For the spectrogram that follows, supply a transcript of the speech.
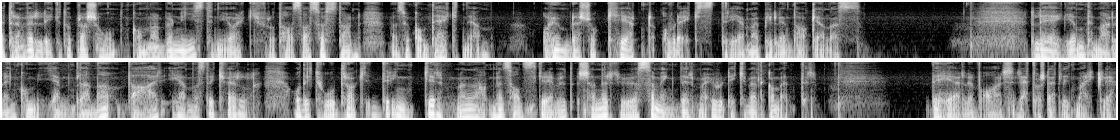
Etter en vellykket operasjon kom Bernice til New York for å ta seg av søsteren mens hun kom til hektene igjen, og hun ble sjokkert over det ekstreme pilleinntaket hennes. Legen til Marilyn kom hjem til henne hver eneste kveld, og de to drakk drinker mens han skrev ut sjenerøse mengder med ulike medikamenter. Det hele var rett og slett litt merkelig,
